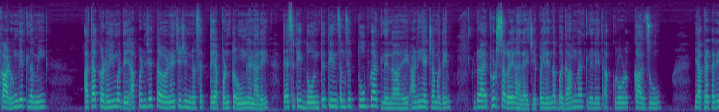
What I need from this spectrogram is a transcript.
काढून घेतलं मी. आता कढईमध्ये आपण जे तळण्याचे जिन्नस आहेत ते आपण तळून घेणार आहे. त्यासाठी दोन ते तीन चमचे तूप घातलेलं आहे आणि याच्यामध्ये ड्रायफ्रूट्स सगळे घालायचे. पहिल्यांदा बदाम घातलेले आहेत अक्रोड काजू या प्रकारे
